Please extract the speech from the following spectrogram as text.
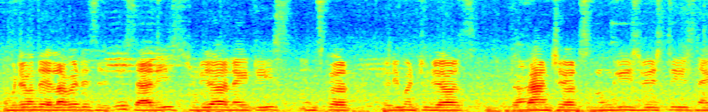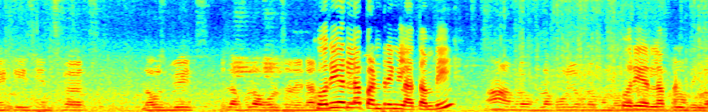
நம்மகிட்ட வந்து எல்லா வெரைட்டிஸ் இருக்குது saris churidar nighties inskirt readymade churidars pant shirts lungis veshtis nighties inskirts blouse bits எல்லாம் ஃபுல்லாக ஹோல்சேல் கொரியர்லாம் பண்ணுறீங்களா தம்பி? கொரியர்லாம் பண்ணுறீங்க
